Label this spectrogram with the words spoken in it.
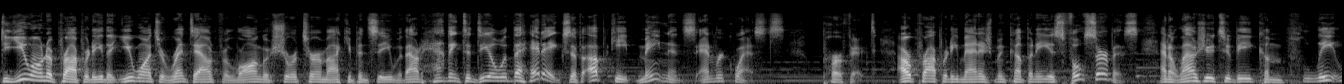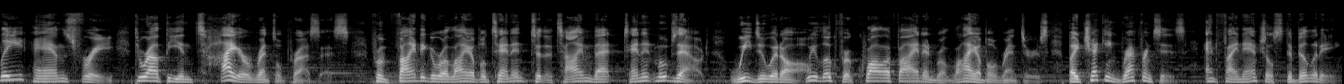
Do you own a property that you want to rent out for long or short term occupancy without having to deal with the headaches of upkeep, maintenance, and requests? Perfect. Our property management company is full service and allows you to be completely hands free throughout the entire rental process. From finding a reliable tenant to the time that tenant moves out, we do it all. We look for qualified and reliable renters by checking references and financial stability.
